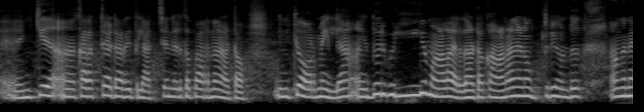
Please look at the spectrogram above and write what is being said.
എനിക്ക് കറക്റ്റായിട്ട് അറിയത്തില്ല. അച്ഛന്റെ അടുത്ത് പറഞ്ഞതാണ് കേട്ടോ. എനിക്ക് ഓർമ്മയില്ല. ഇതൊരു വലിയ മാളായിരുന്നു കേട്ടോ. കാണാനാണ് ഒത്തിരി ഉണ്ട്. അങ്ങനെ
